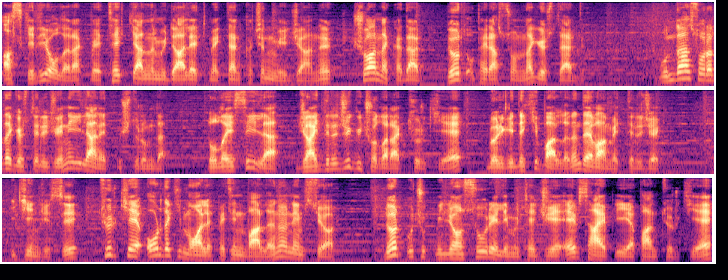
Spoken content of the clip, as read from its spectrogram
askeri olarak ve tek yanlı müdahale etmekten kaçınmayacağını şu ana kadar 4 operasyonla gösterdi. Bundan sonra da göstereceğini ilan etmiş durumda. Dolayısıyla caydırıcı güç olarak Türkiye bölgedeki varlığını devam ettirecek. İkincisi, Türkiye oradaki muhalefetin varlığını önemsiyor. 4,5 milyon Suriyeli mülteciye ev sahipliği yapan Türkiye,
